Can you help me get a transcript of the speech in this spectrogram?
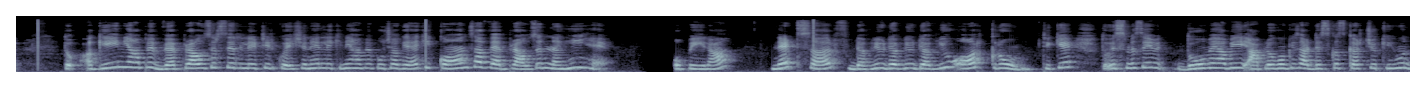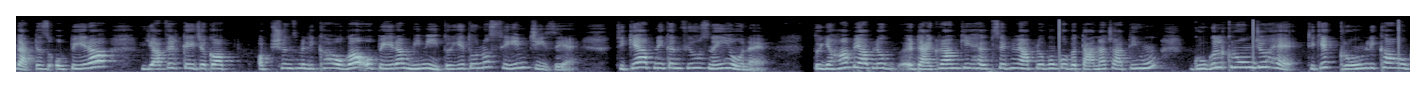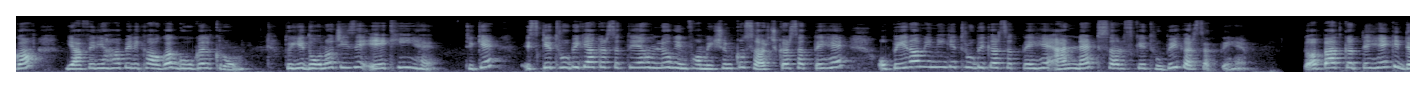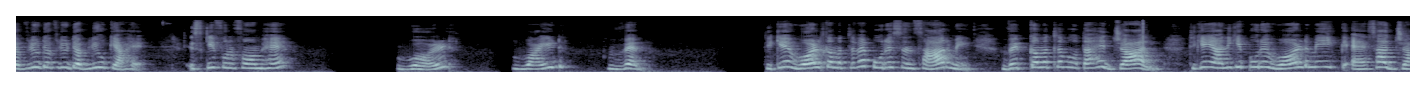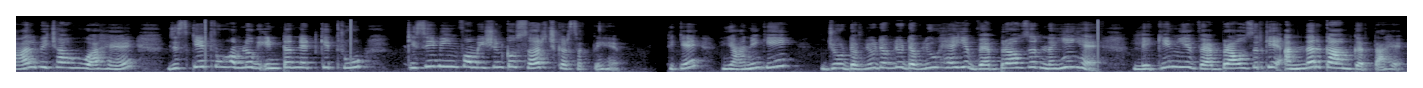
तो अगेन यहाँ पे वेब ब्राउज़र से रिलेटेड क्वेश्चन है, लेकिन यहाँ पे पूछा गया है कि कौन सा वेब ब्राउज़र नहीं है? Opera NetSurf W W W और क्रोम ठीक है? तो इसमें से दो मैं अभी आप लोगों के साथ डिस्कस कर चुकी हूँ दैट इज़ ओपेरा या फिर कई जगह ऑप्शन में लिखा होगा ओपेरा मिनी तो ये दोनों सेम चीज़ें हैं, ठीक है? आपने कंफ्यूज नहीं होना है। तो यहाँ पे आप लोग डायग्राम की हेल्प से भी मैं आप लोगों को बताना चाहती हूँ। गूगल क्रोम जो है, ठीक है क्रोम लिखा होगा या फिर यहाँ पे लिखा होगा गूगल क्रोम तो ये दोनों चीज़ें एक ही हैं, ठीक है? इसके थ्रू भी क्या कर सकते हैं हम लोग? इन्फॉर्मेशन को सर्च कर सकते हैं ओपेरा मिनी के थ्रू भी कर सकते हैं एंड नेट सर्फ के थ्रू भी कर सकते हैं। तो अब बात करते हैं कि डब्ल्यू डब्ल्यू डब्ल्यू क्या है। इसकी फुल फॉर्म है वर्ल्ड वाइड वेब ठीक है? वर्ल्ड का मतलब है पूरे संसार में। वेब का मतलब होता है जाल। ठीक है? यानी कि पूरे वर्ल्ड में एक ऐसा जाल बिछा हुआ है जिसके थ्रू हम लोग इंटरनेट के थ्रू किसी भी इंफॉर्मेशन को सर्च कर सकते हैं। ठीक है? यानी कि जो www है, ये वेब ब्राउज़र नहीं है, लेकिन ये वेब ब्राउज़र के अंदर काम करता है।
